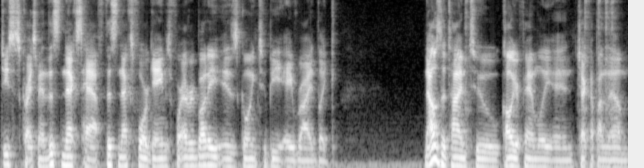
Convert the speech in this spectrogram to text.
Jesus Christ, man, this next half, this next four games for everybody is going to be a ride. Like now's the time to call your family and check up on them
